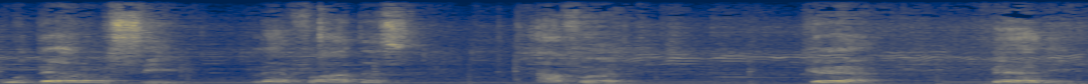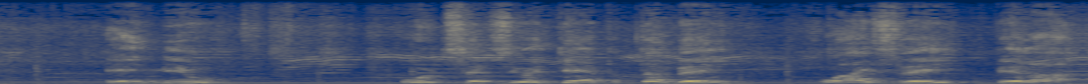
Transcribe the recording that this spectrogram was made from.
puderam ser levadas avante. Graham Bell, em 1880, também quais veio pela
